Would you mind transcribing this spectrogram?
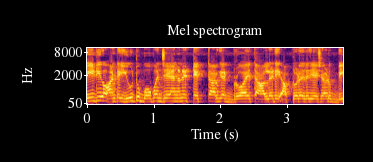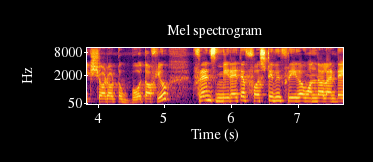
వీడియో అంటే యూట్యూబ్ ఓపెన్ చేయగానే టెక్ టార్గెట్ బ్రో అయితే ఆల్రెడీ అప్లోడ్ అయితే చేశాడు. Big shot out to both of you friends మీరైతే ఫస్ట్ ఇవి ఫ్రీగా పొందాలంటే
